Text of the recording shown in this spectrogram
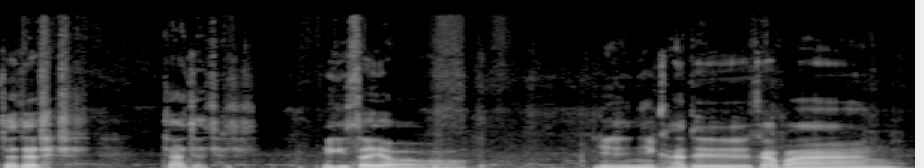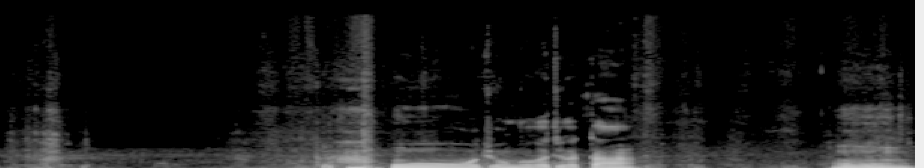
자자자자. 자자자자. 여기 있어요. 예린이 카드 가방. 오, 좋은 거 가져갔다. 응.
